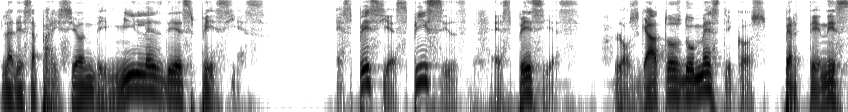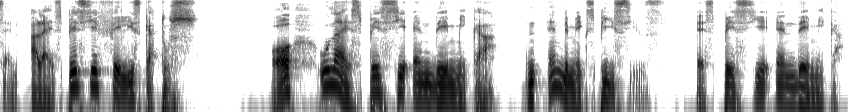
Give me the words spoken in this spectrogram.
la desaparición de miles de especies. Especies, species, especies. Los gatos domésticos pertenecen a la especie Felis catus. O una especie endémica, an endemic species, especie endémica.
